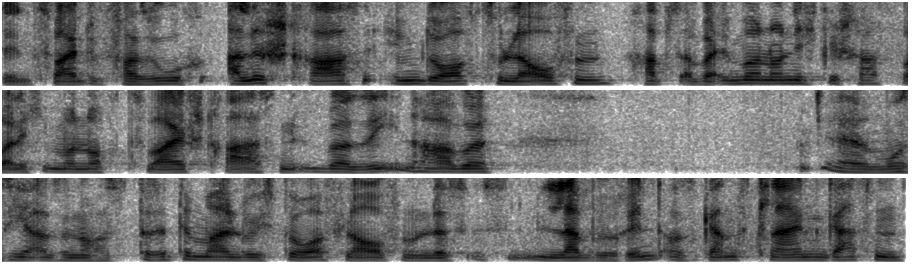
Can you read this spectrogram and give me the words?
den zweiten Versuch, alle Straßen im Dorf zu laufen, habe es aber immer noch nicht geschafft, weil ich immer noch zwei Straßen übersehen habe. Äh, muss ich also noch das dritte Mal durchs Dorf laufen und das ist ein Labyrinth aus ganz kleinen Gassen.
